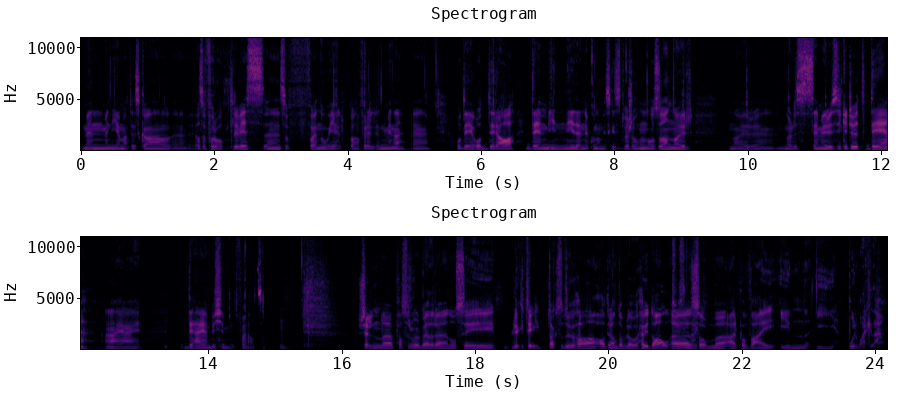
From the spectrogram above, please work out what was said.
men, men, i og med at jeg skal eh, altså Forhåpentligvis eh, så får jeg noe hjelp av foreldrene mine. Eh, og det å dra dem inn i den økonomiske situasjonen også, når, når, når det ser mer usikkert ut, det er jeg, det er jeg bekymret for, altså. Mm. Sjelden passer det vel bedre enn å si lykke til. Takk skal du ha, Adrian Doblo Høydal, eh, som er på vei inn i boligmarkedet.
